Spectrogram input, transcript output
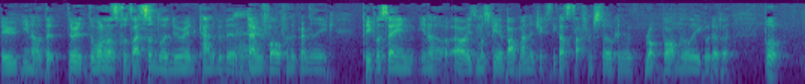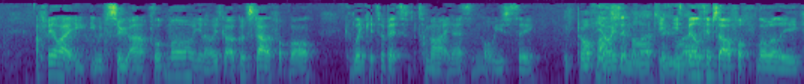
who, you know, they're, they're one of those clubs like Sunderland who are in kind of a bit Yeah. downfall from the Premier League. People are saying, you know, oh, he must be a bad manager because he got sacked from Stoke and they were rock bottom of the league, or whatever. But I feel like he, he would suit our club more. You know, he's got a good style of football. Could link it to a bit to Martinez and what we used to see his profile you know, he's, similar to he- he's uh, built himself up for lower league,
